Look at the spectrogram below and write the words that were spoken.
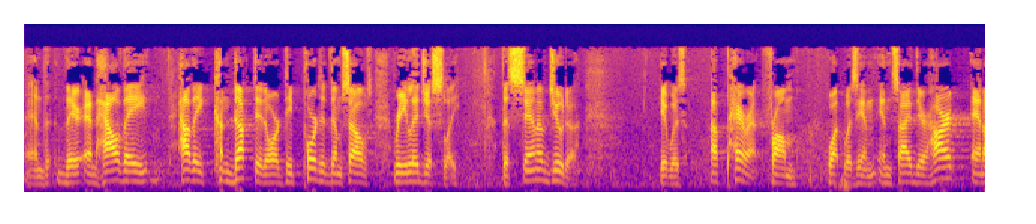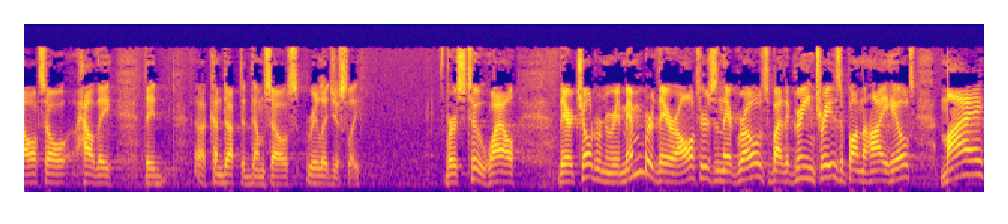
And there, and how they how they conducted or deported themselves religiously. The sin of Judah, it was apparent from what was in inside their heart and also how they they uh, conducted themselves religiously. Verse 2 While their children remember their altars and their groves by the green trees upon the high hills. My,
